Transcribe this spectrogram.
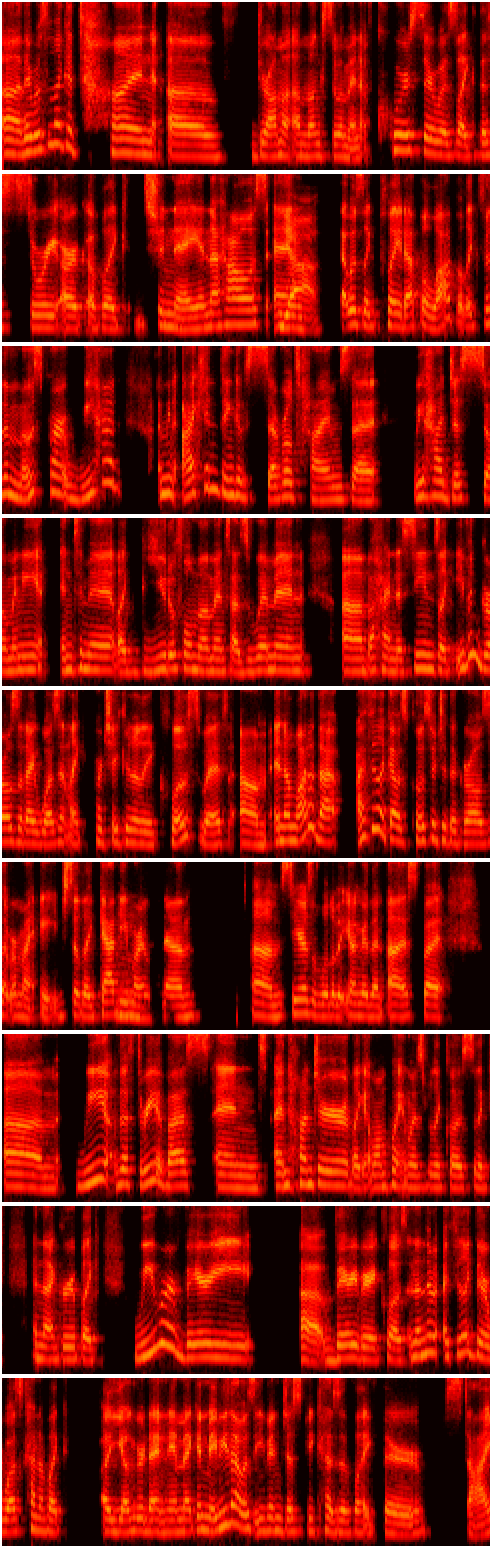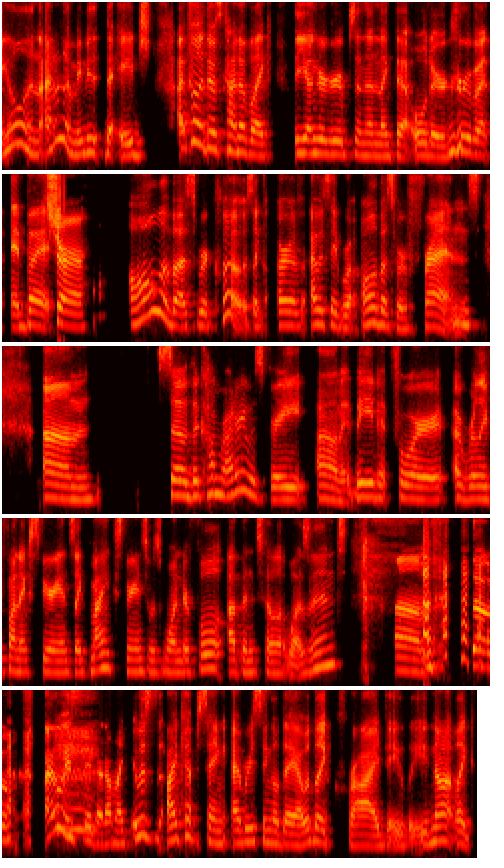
uh there wasn't like a ton of drama amongst the women. Of course, there was like the story arc of like Shanae in the house and yeah. that was like played up a lot. But like for the most part, we had, I mean, I can think of several times that we had just so many intimate, like beautiful moments as women uh, behind the scenes, like even girls that I wasn't like particularly close with. Um, and a lot of that, I feel like I was closer to the girls that were my age. So like Gabby, Mm. Marlena, um, Sierra's a little bit younger than us, but um we the three of us and and hunter like at one point was really close to like in that group like we were very uh very very close and then there, i feel like there was kind of like a younger dynamic and maybe that was even just because of like their style and i don't know maybe the age i feel like there was kind of like the younger groups and then like the older group but, but Sure. all of us were close like or i would say we're all of us were friends. Um so the camaraderie was great. Um it made for a really fun experience. Like my experience was wonderful up until it wasn't. Um so i always say that i'm like it was i kept saying every single day i would like cry daily not like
